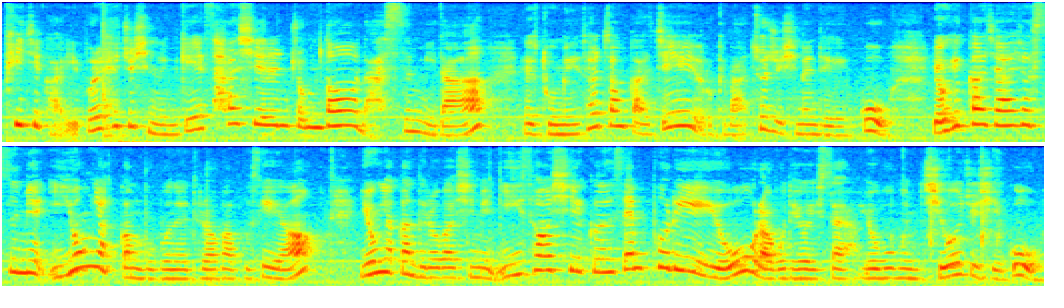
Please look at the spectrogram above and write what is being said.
PG 가입을 해주시는 게 사실은 좀 더 낫습니다. 그래서 도메인 설정까지 이렇게 맞춰주시면 되겠고 여기까지 하셨으면 이용약관 부분을 들어가 보세요. 이용약관 들어가시면 이 서식은 샘플이에요 라고 되어 있어요. 이 부분 지워주시고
